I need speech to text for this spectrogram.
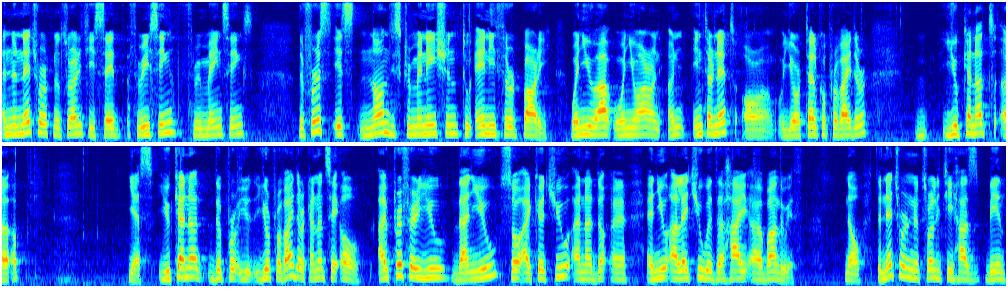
And the network neutrality said three things, three main things. The first is non-discrimination to any third party. When you, have, when you are on, on internet or your telco provider, you cannot, uh, yes, you cannot, the pro, you, your provider cannot say, oh, I prefer you than you, so I cut you and, I uh, and you, I let you with a high uh, bandwidth. No, the network neutrality has been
